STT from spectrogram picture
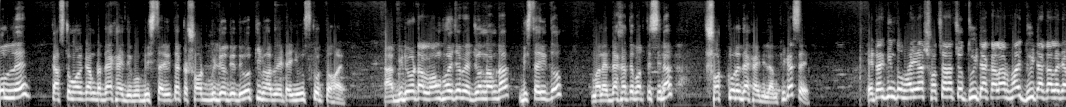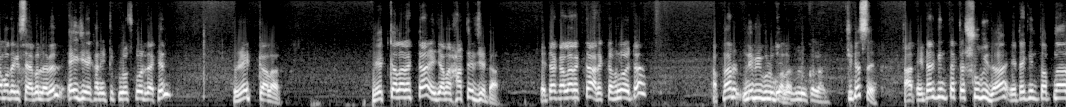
বললে কাস্টমারকে আমরা দেখাই দিব বিস্তারিত একটা শর্ট ভিডিও দিয়ে দিব কীভাবে এটা ইউজ করতে হয়। আর ভিডিওটা লং হয়ে যাবে এর জন্য আমরা বিস্তারিত মানে দেখাতে পারতেছি না শর্ট করে দেখাই দিলাম ঠিক আছে? এটার কিন্তু ভাইয়া সচরাচর দুইটা কালার হয় দুইটা কালারে আমাদের কাছে অ্যাভেলেবেল এই যে এখানে একটু ক্লোজ করে দেখেন রেড কালার রেড কালার একটা এই যে আমার হাতের যেটা এটা কালার একটা আরেকটা হলো এটা আপনার navy blue colour blue colour ঠিক আছে? আর এটার কিন্তু একটা সুবিধা এটা কিন্তু আপনার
